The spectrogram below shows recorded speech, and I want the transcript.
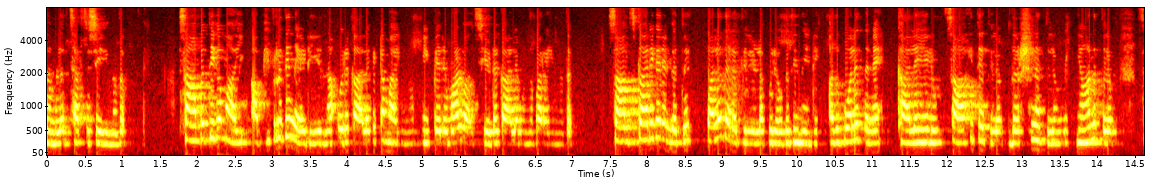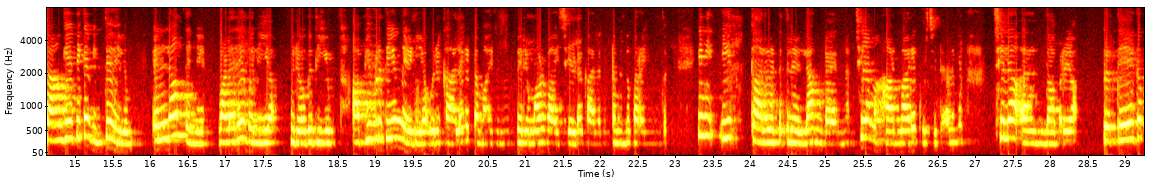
നമ്മൾ ചർച്ച ചെയ്യുന്നത്. സാമ്പത്തികമായി അഭിവൃദ്ധി നേടിയിരുന്ന ഒരു കാലഘട്ടമായിരുന്നു ഈ പെരുമാൾ വാഴ്ചയുടെ കാലം എന്ന് പറയുന്നത്. സാംസ്കാരിക രംഗത്ത് പലതരത്തിലുള്ള പുരോഗതി നേടി. അതുപോലെ തന്നെ കലയിലും സാഹിത്യത്തിലും ദർശനത്തിലും വിജ്ഞാനത്തിലും സാങ്കേതിക വിദ്യയിലും എല്ലാം തന്നെ വളരെ വലിയ പുരോഗതിയും അഭിവൃദ്ധിയും നേടിയ ഒരു കാലഘട്ടമായിരുന്നു പെരുമാൾ വായിച്ചയുടെ കാലഘട്ടം എന്ന് പറയുന്നത്. ഇനി ഈ കാലഘട്ടത്തിലെല്ലാം ഉണ്ടായിരുന്ന ചില മഹാന്മാരെ കുറിച്ചിട്ട് അല്ലെങ്കിൽ ചില എന്താ പറയാ പ്രത്യേകം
